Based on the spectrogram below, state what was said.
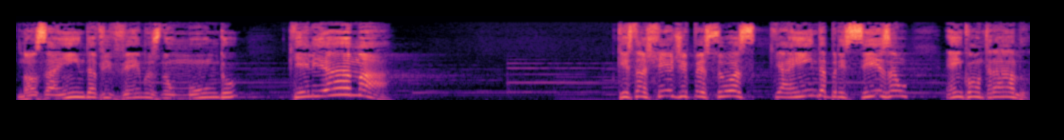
Nós ainda vivemos num mundo que ele ama, que está cheio de pessoas que ainda precisam encontrá-lo.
